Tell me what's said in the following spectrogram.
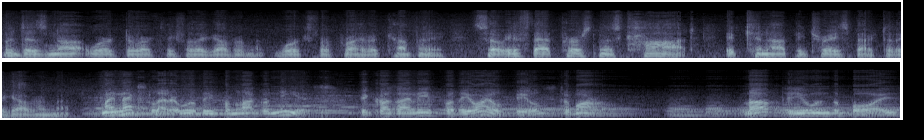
but does not work directly for the government, works for a private company. So if that person is caught, it cannot be traced back to the government. My next letter will be from Lagunitas, because I leave for the oil fields tomorrow. Love to you and the boys.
